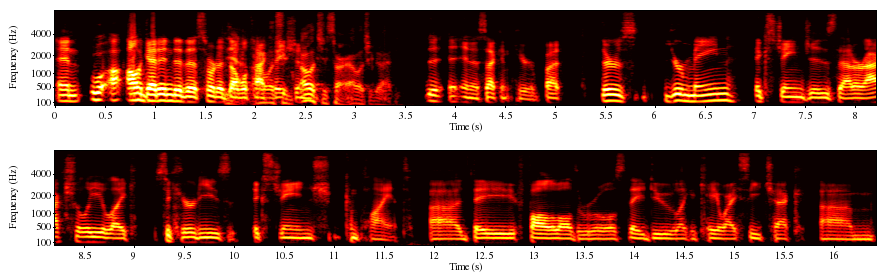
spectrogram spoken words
and well, I'll get into the sort of double Yeah, I'll let you- taxation. I'll let you. Sorry, I'll let you go ahead. in a second here, but there's your main exchanges that are actually like securities exchange compliant. Uh, they follow all the rules. They do like a KYC check. Um,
